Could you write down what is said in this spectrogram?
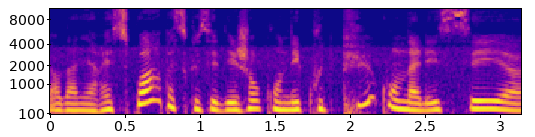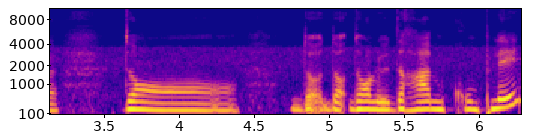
leur dernier espoir, parce que c'est des gens qu'on n'écoute plus, qu'on a laissés dans, dans, dans, le drame complet.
